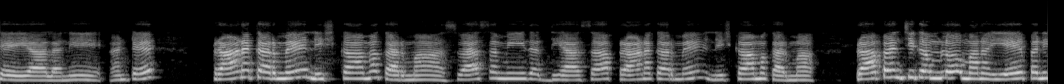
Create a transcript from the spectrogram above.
చేయాలని. అంటే ప్రాణకర్మే నిష్కామ కర్మ శ్వాస మీద ధ్యాస ప్రాణకర్మే నిష్కామ కర్మ. ప్రాపంచికంలో మనం ఏ పని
